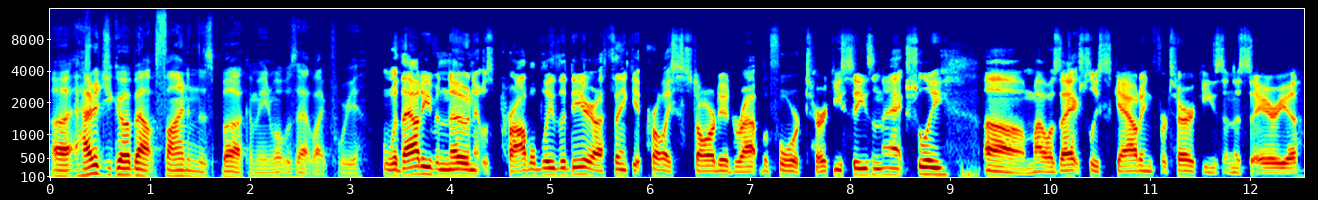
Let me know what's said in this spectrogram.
uh, how did you go about finding this buck? I mean, what was that like for you? Without even knowing it was probably the deer, I think it probably started right before turkey season. Actually, um, I was actually scouting for turkeys in this area.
